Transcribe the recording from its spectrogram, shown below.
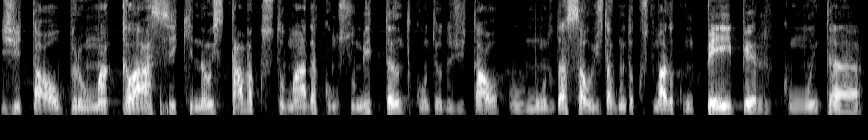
digital para uma classe que não estava acostumada a consumir tanto conteúdo digital. O mundo da saúde estava muito acostumado com paper, com muita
